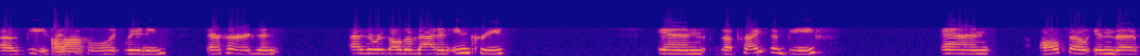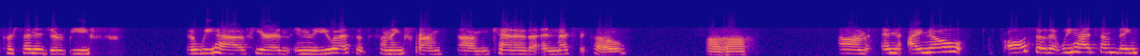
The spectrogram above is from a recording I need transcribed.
of beef, uh-huh. and people like leading their herds, and as a result of that, an increase in the price of beef and also in the percentage of beef that we have here in, in the U.S. that's coming from um, Canada and Mexico. Uh huh. Um, and I know also that we had something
